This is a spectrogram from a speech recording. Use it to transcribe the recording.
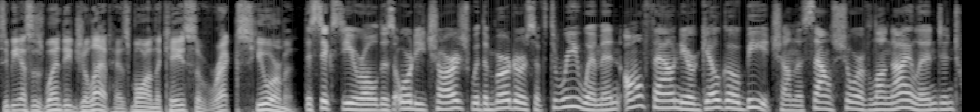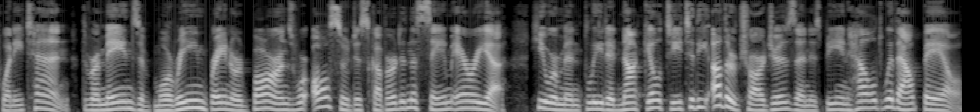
CBS's Wendy Gillette has more on the case of Rex Heuermann. The 60 year old is already charged with the murders of three women, all found near Gilgo Beach on the south shore of Long Island in 2010. The remains of Maureen Brainard Barnes were also discovered in the same area. Heuermann pleaded not guilty to the other charges and is being held without bail.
